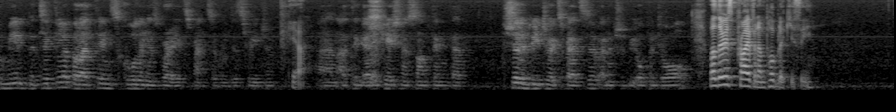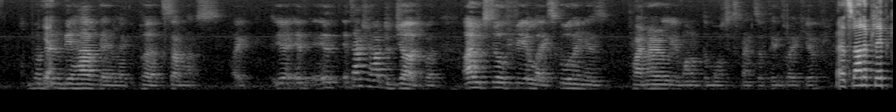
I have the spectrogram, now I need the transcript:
for me in particular, but I think schooling is very expensive in this region. Yeah. And I think education is something that shouldn't be too expensive and it should be open to all. Well, there is private and public, you see. But Yeah. then they have their like perks. Some has like yeah, it, it, it's actually hard to judge, but I would still feel like schooling is primarily one of the most expensive things right here. Well, it's not applic-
